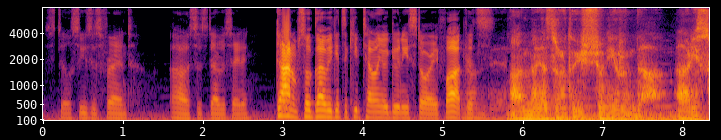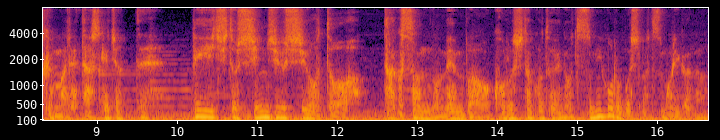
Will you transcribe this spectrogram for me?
still sees his friend. Oh, this is devastating. God, I'm so glad we get to keep telling Aguni story. Fuck, it's... あんな奴らと一緒にいるんだ。アリス君まで助けちゃって。ピーチと心中しようと、たくさんのメンバーを殺したことへの罪滅ぼしのつもりがな。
